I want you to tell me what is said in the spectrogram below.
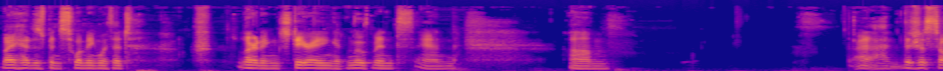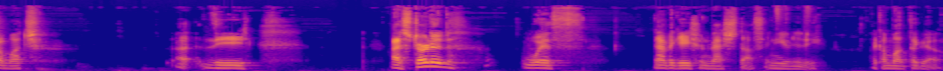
My head has been swimming with it, learning steering and movement, and um, I, there's just so much. Uh, the I started with navigation mesh stuff in Unity like a month ago,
